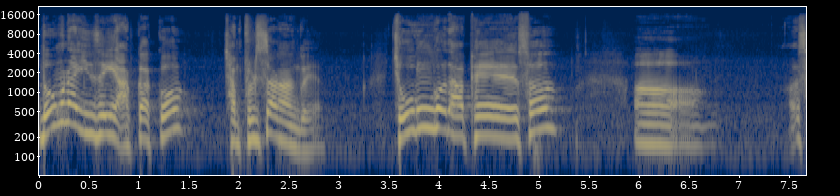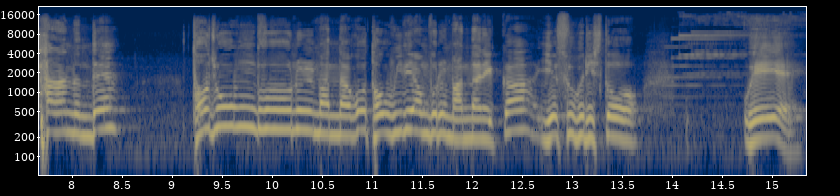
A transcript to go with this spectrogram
너무나 인생이 아깝고 참 불쌍한 거예요. 좋은 것 앞에서 어, 살았는데 더 좋은 분을 만나고 더 위대한 분을 만나니까 예수 그리스도 외에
